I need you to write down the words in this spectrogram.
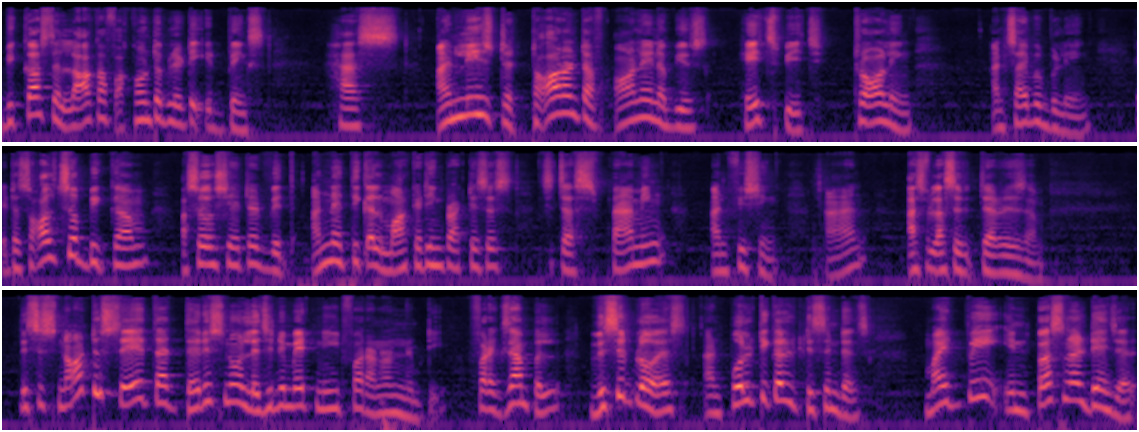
because the lack of accountability it brings has unleashed a torrent of online abuse, hate speech, trolling, and cyberbullying. It has also become associated with unethical marketing practices such as spamming and phishing, and as well as terrorism. This is not to say that there is no legitimate need for anonymity. For example, whistleblowers and political dissidents might be in personal danger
